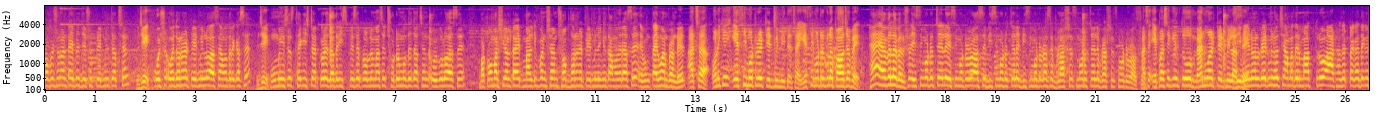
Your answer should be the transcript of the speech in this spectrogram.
প্রফেশনাল টাইপের যেসব ট্রেডমিল চাচ্ছেন জি। ওই ওই ধরনের ট্রেডমিলও আছে আমাদের কাছে। জি। হোম ইউসেজ থেকে স্টার্ট করে যাদের স্পেসের প্রবলেম আছে ছোটোর মধ্যে চাচ্ছেন ওইগুলো আছে বা কমার্শিয়াল টাইপ মাল্টিফাংশন সব ধরনের ট্রেডমিল কিন্তু আমাদের আছে এবং তাইওয়ান ব্র্যান্ডের আচ্ছা অনেকে এসি মোটরের ট্রেডমিল নিতে চায়। এসি মোটরগুলো পাওয়া যাবে? হ্যাঁ অ্যাভেলেবেল এসি মোটর চাইলে এসি মোটরও আছে ডিসি মোটর চাইলে ডিসি মোটর আছে ব্রাশেস মোটর চাইলে ব্রাশেস মোটরও আছে। আচ্ছা এপাশে কিন্তু ম্যানুয়াল ট্রেডমিল আছে। ম্যানুয়াল ট্রেডমিল হচ্ছে আমাদের মাত্র আট হাজার টাকা থেকে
